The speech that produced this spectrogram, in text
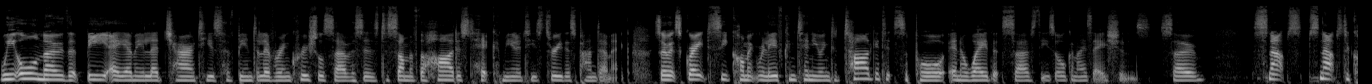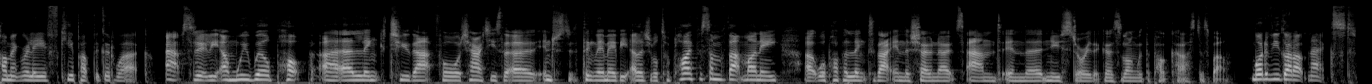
We all know that BAME led charities have been delivering crucial services to some of the hardest hit communities through this pandemic. So it's great to see Comic Relief continuing to target its support in a way that serves these organisations. So snaps snaps to comic relief. Keep up the good work. Absolutely. And we will pop uh, a link to that for charities that are interested think they may be eligible to apply for some of that money. Uh, we'll pop a link to that in the show notes and in the news story that goes along with the podcast as well. What have you got up next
